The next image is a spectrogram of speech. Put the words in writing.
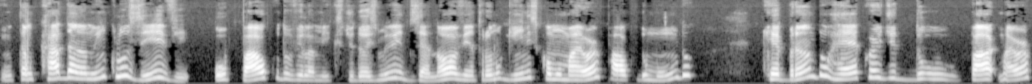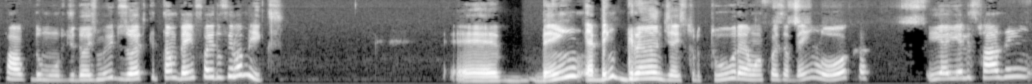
Então, cada ano, inclusive, o palco do Vila Mix de 2019 entrou no Guinness como o maior palco do mundo, quebrando o recorde do maior palco do mundo de 2018, que também foi do Vila Mix. É bem, é bem grande a estrutura, é uma coisa bem louca. E aí eles fazem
